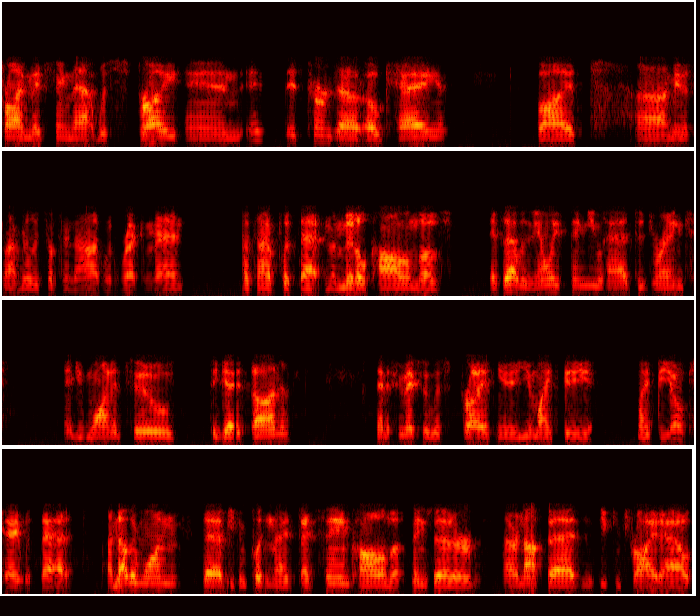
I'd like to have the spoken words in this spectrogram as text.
try mixing that with Sprite, and it it turns out okay, but uh, I mean it's not really something that I would recommend. I kind of put that in the middle column of if that was the only thing you had to drink and you wanted to to get it done, then if you mix it with Sprite, you you might be might be okay with that. Another one that you can put in that that same column of things that are are not bad, you can try it out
